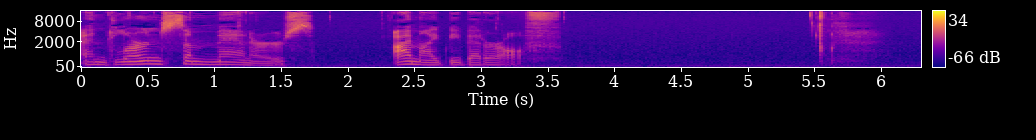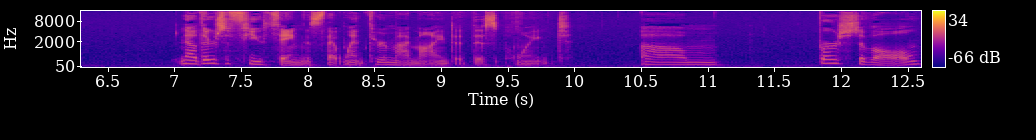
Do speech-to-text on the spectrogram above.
and learned some manners, I might be better off. Now, there's a few things that went through my mind at this point. Um, first of all,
